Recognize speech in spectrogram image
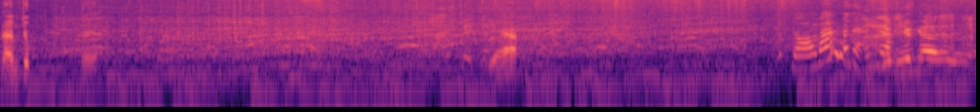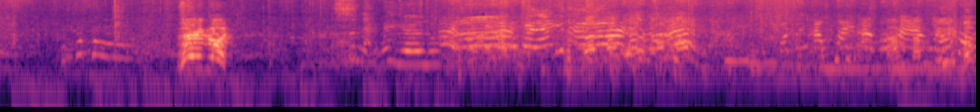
Để em chút. Dạ. Yeah. Trời bác nó nặng. Very good. Nó nặng thấy ghê luôn. Tâm tâm giữ bóp.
